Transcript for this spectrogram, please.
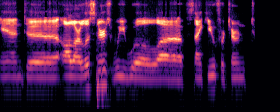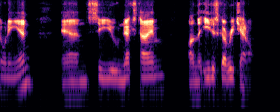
And uh, all our listeners, we will uh, thank you for turn, tuning in and see you next time on the eDiscovery channel.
